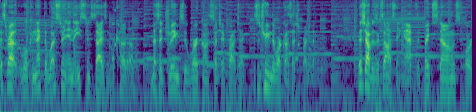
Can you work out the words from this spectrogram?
This route will connect the western and the eastern sides of Rakoto. That's a dream to work on such a project. It's a dream to work on such a project. This job is exhausting. I have to break stones or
